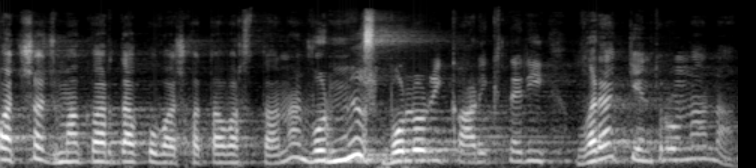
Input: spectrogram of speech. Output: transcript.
պատշաճ մակարդակով աշխատավար ստանան, որ մյուս բոլորի կարիքների վրա կենտրոնանան։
